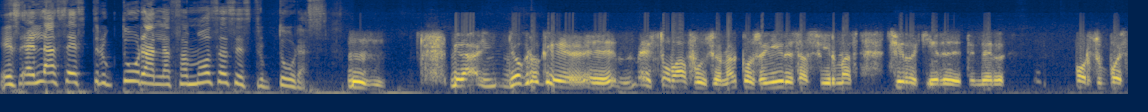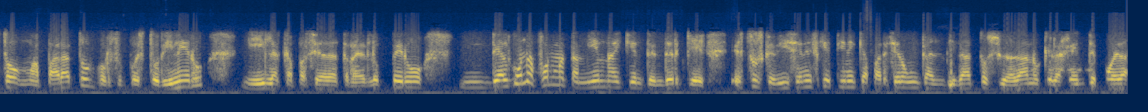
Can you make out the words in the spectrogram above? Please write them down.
es, en las estructuras, las famosas estructuras. Mira, yo creo que eh, esto va a funcionar, conseguir esas firmas sí requiere de tener por supuesto aparato, por supuesto dinero y la capacidad de atraerlo, pero mm, de alguna forma también hay que entender que estos que dicen es que tiene que aparecer un candidato ciudadano que la gente pueda,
